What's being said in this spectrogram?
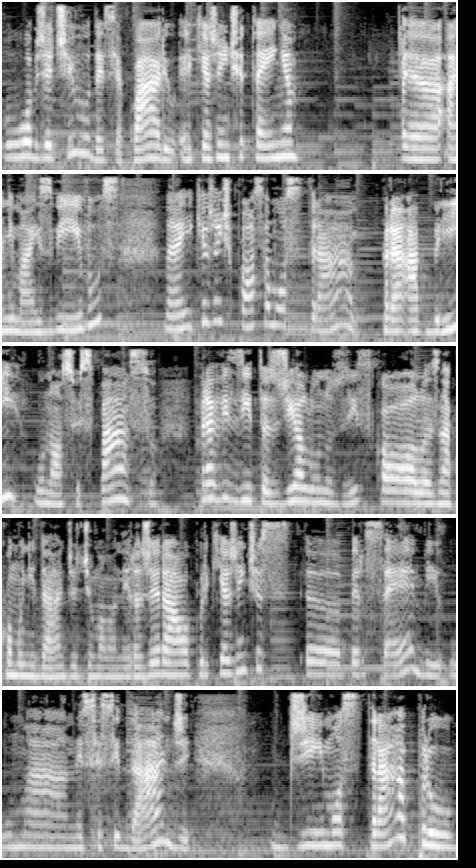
o objetivo desse aquário é que a gente tenha uh, animais vivos. Né, e que a gente possa mostrar para abrir o nosso espaço para visitas de alunos de escolas, na comunidade de uma maneira geral, porque a gente uh, percebe uma necessidade de mostrar para o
